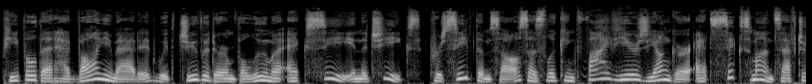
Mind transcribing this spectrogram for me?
people that had volume added with juvederm voluma xc in the cheeks perceived themselves as looking five years younger at six months after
